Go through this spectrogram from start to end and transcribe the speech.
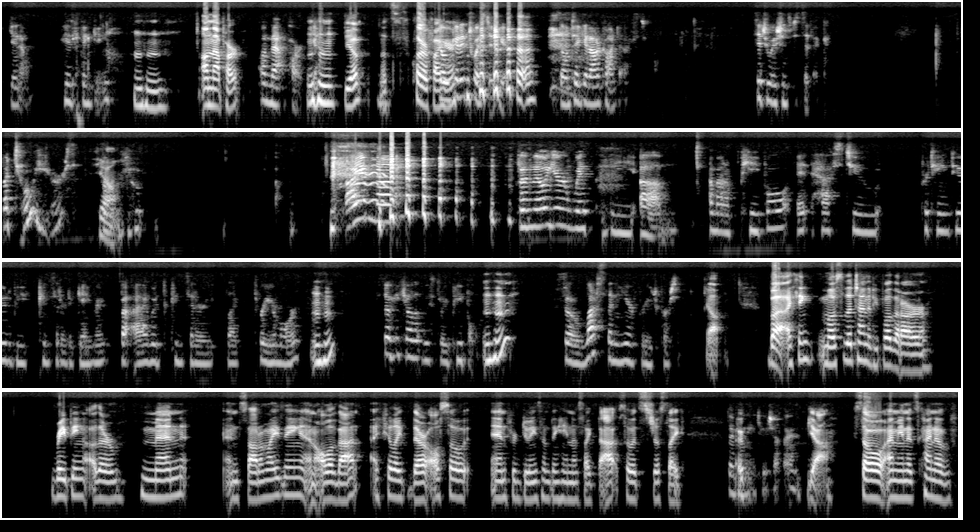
You know, his thinking Mm-hmm. On that part. on that part. Yeah. hmm Yep. Let's clarify Don't here. get it twisted here. Don't take it out of context. Situation specific. But two years? yeah. You- I am not familiar with the um, amount of people it has to pertain to to be considered a gang rape, but I would consider like three or more. mhm. So he killed at least three people. Mhm. So less than a year for each person. Yeah. But I think most of the time the people that are raping other men and sodomizing and all of that, I feel like they're also in for doing something heinous like that. So it's just like They're doing it to each other. yeah. So I mean it's kind of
